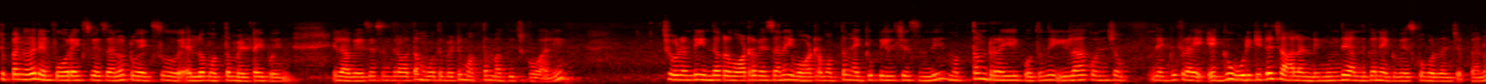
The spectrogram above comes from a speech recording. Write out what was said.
చెప్పాను కదా నేను ఫోర్ ఎగ్స్ వేసాను టూ ఎగ్స్ ఎల్లో మొత్తం మెల్ట్ అయిపోయింది. ఇలా వేసేసిన తర్వాత మూత పెట్టి మొత్తం మగ్గించుకోవాలి. చూడండి ఇందాక వాటర్ వేసాను ఈ వాటర్ మొత్తం ఎగ్ పీల్చేసింది మొత్తం డ్రై అయిపోతుంది. ఇలా కొంచెం ఎగ్ ఫ్రై ఎగ్ ఉడికితే చాలండి. ముందే అందుకని ఎగ్ వేసుకోకూడదని చెప్పాను.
